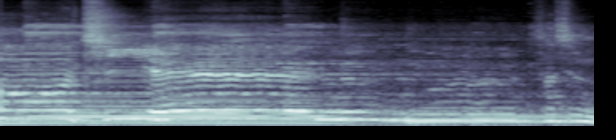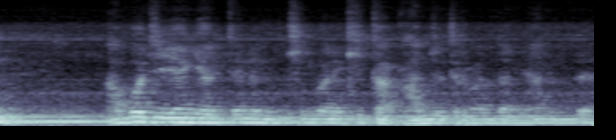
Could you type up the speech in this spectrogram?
아버지의 눈물. 사실은 아버지 이야기할 때는 중간에 기타 간주 들어간 다음에 하는데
